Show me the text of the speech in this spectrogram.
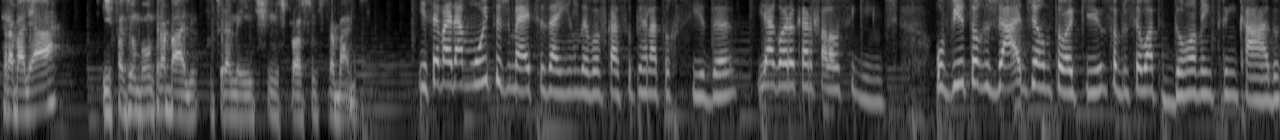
trabalhar e fazer um bom trabalho futuramente nos próximos trabalhos. E você vai dar muitos matches ainda, eu vou ficar super na torcida. E agora eu quero falar o seguinte: o Vitor já adiantou aqui sobre o seu abdômen trincado,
